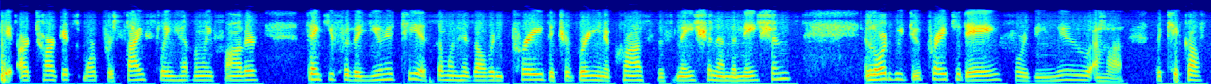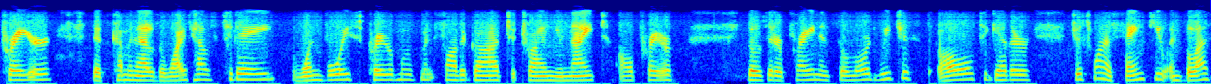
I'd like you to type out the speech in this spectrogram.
hit our targets more precisely, Heavenly Father. Thank you for the unity, as someone has already prayed, that you're bringing across this nation and the nations. And Lord, we do pray today for the new, uh, the kickoff prayer that's coming out of the White House today, one voice prayer movement, Father God, to try and unite all prayer, those that are praying. And so, Lord, we just all together just want to thank you and bless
